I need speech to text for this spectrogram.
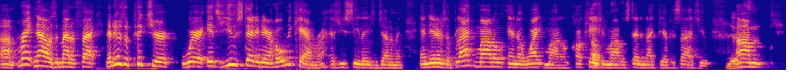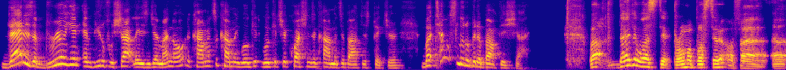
um, right now, as a matter of fact. Now, there's a picture where it's you standing there holding the camera, as you see, ladies and gentlemen. And then there's a black model and a white model, Caucasian oh. model, standing right there beside you. Yes. Um, that is a brilliant and beautiful shot, ladies and gentlemen. I know the comments are coming. We'll get we'll get your questions and comments about this picture. But tell us a little bit about this shot. Well, that was the promo poster of a, a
